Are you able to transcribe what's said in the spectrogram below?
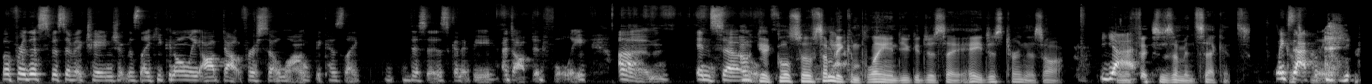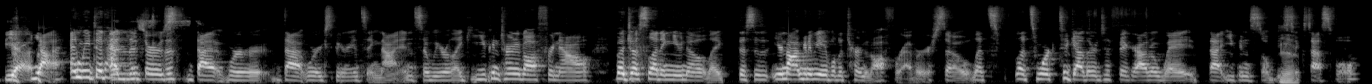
but for this specific change it was like you can only opt out for so long because like this is going to be adopted fully um and so okay, cool. So if somebody Yeah. complained, you could just say, "Hey, just turn this off," yeah it fixes them in seconds. Exactly yeah. yeah and we did have And this- users this- that were that were experiencing that and so we were like you can turn it off for now but just letting you know like this is you're not going to be able to turn it off forever so let's let's work together to figure out a way that you can still be Yeah. successful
